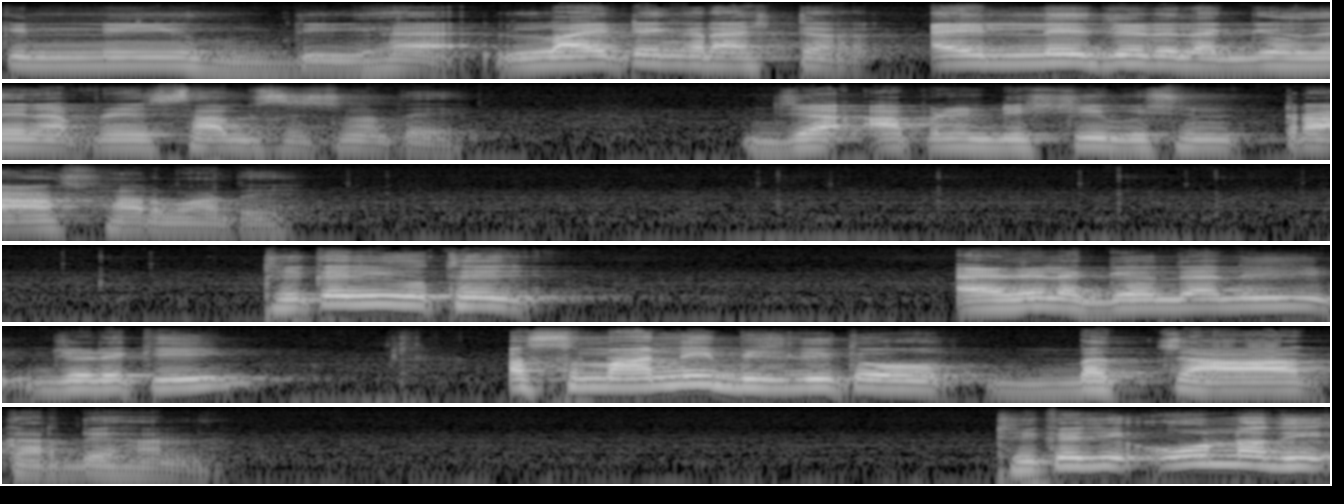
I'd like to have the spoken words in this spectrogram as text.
ਕਿੰਨੀ ਹੁੰਦੀ ਹੈ ਲਾਈਟਿੰਗ ਰੈਸਟਰ ਐਲੇ ਜਿਹੜੇ ਲੱਗੇ ਹੁੰਦੇ ਨੇ ਆਪਣੇ ਸਬ ਸਿਸਟਮਾਂ ਤੇ ਜਾਂ ਆਪਣੇ ਡਿਸਟ੍ਰੀਬਿਊਸ਼ਨ ਟਰਾਂਸਫਾਰਮਰਾਂ ਤੇ। ਠੀਕ ਹੈ ਜੀ ਉੱਥੇ ਐਲੇ ਲੱਗੇ ਹੁੰਦੇ ਨੇ ਜੀ, ਜਿਹੜੇ ਕਿ ਅਸਮਾਨੀ ਬਿਜਲੀ ਤੋਂ ਬਚਾਅ ਕਰਦੇ ਹਨ। ਠੀਕ ਹੈ ਜੀ ਉਹਨਾਂ ਦੀ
